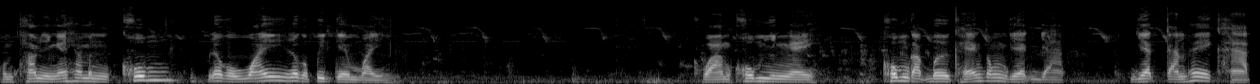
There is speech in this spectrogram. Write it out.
ผมทำยังไงให้มันคุ้มแล้วก็ไว้แล้วก็ปิดเกมไว ความคมยังไง คมกับเบอร์แข็งต้องแยกอยากแยกกันให้ขาด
